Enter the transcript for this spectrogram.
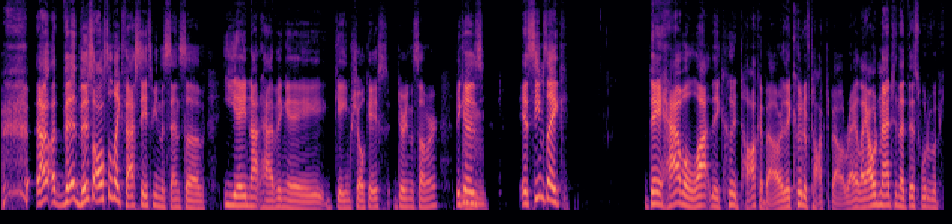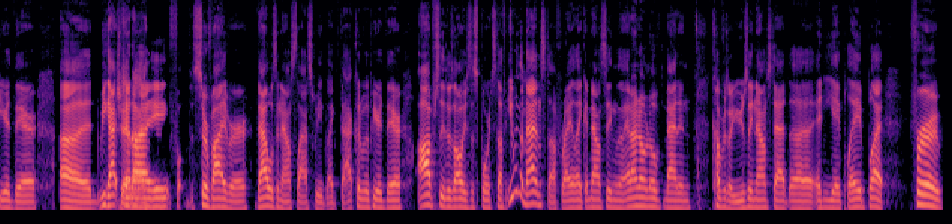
uh, th- this also like fascinates me in the sense of EA not having a game showcase during the summer because mm. it seems like they have a lot they could talk about or they could have talked about right? Like i would imagine that this would have appeared there. Uh we got jedi, jedi F- survivor that was announced last week like that could have appeared there. Obviously there's always the sports stuff even the madden stuff right? Like announcing and i don't know if madden covers are usually announced at uh an ea play but for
